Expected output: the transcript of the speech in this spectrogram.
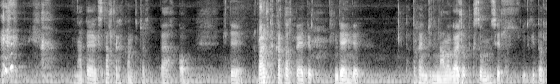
Надад яг сталкер аккаунт ч байхгүй. Гэтэ профайл гад бол байдаг. Тэндээ ингээд тодорхой хэмжээний намайг ойлгодог гэсэн хүмүүсэл ерхэд бол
